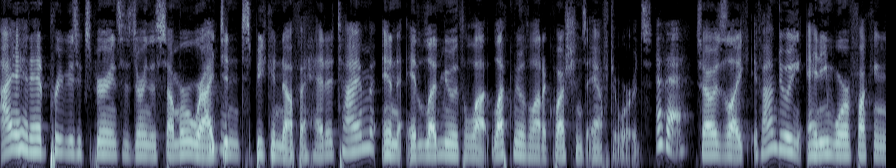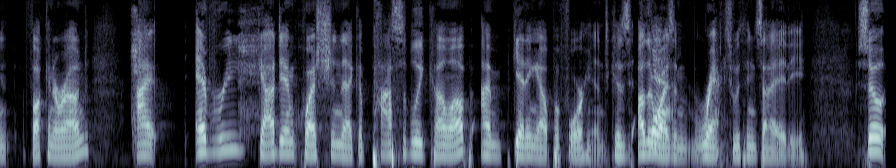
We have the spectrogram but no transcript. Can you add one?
i had had previous experiences during the summer where i mm-hmm. didn't speak enough ahead of time and it led me with a lot left me with a lot of questions afterwards Okay. so i was like if i'm doing any more fucking fucking around i every goddamn question that could possibly come up i'm getting out beforehand because otherwise Yeah. i'm racked with anxiety so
